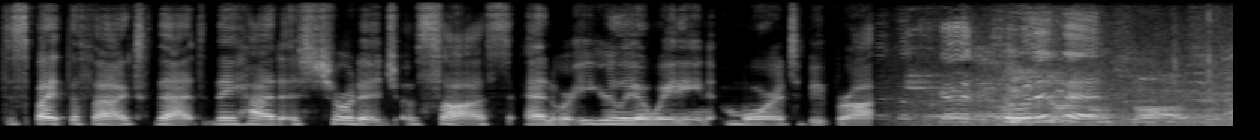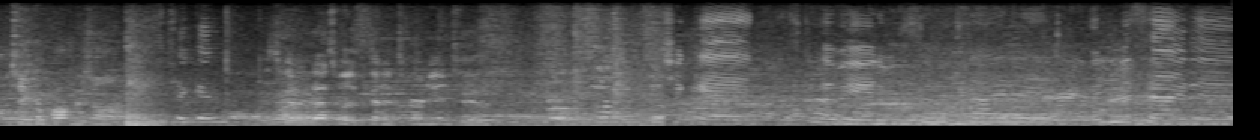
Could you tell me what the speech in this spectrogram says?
despite the fact that they had a shortage of sauce and were eagerly awaiting more to be brought. That's good. So what is it? Sauce. Chicken parmesan. Chicken? It's gonna, that's what it's going to turn into. Chicken is coming. I'm so excited. Are you excited?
